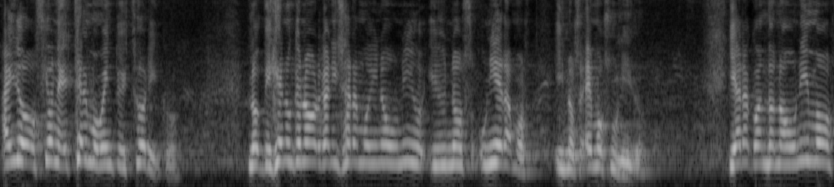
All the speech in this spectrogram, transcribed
Hay dos opciones, este es el momento histórico. Nos dijeron que nos organizáramos y nos, y nos uniéramos, y nos hemos unido. Y ahora cuando nos unimos,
